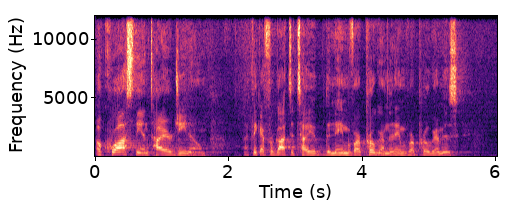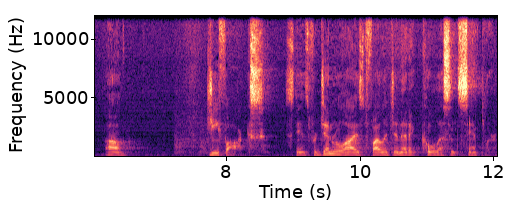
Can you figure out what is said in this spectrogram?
across the entire genome. I think I forgot to tell you the name of our program. The name of our program is um, G-PhoCS. stands for Generalized Phylogenetic Coalescence Sampler.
